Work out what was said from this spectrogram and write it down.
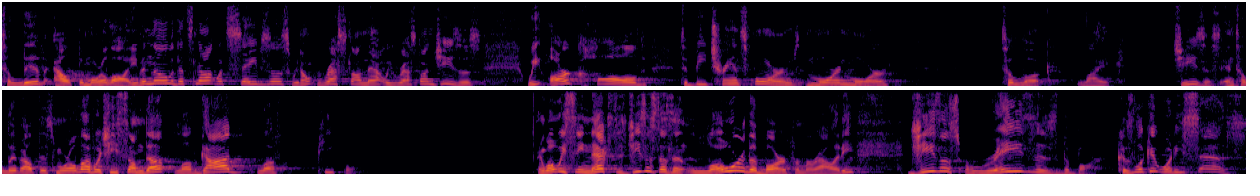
to live out the moral law. Even though that's not what saves us, we don't rest on that, we rest on Jesus. We are called to be transformed more and more to look like Jesus and to live out this moral love, which he summed up love God, love people. And what we see next is Jesus doesn't lower the bar for morality, Jesus raises the bar. Because look at what he says.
